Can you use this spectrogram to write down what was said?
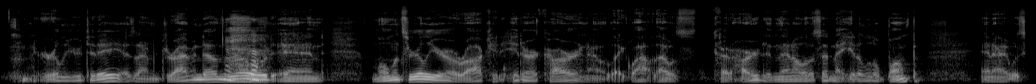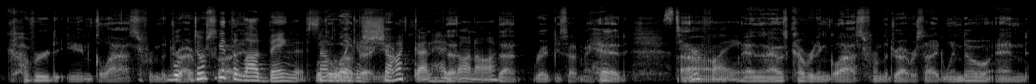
earlier today as I'm driving down the road, and moments earlier, a rock had hit our car, and I was like, wow, that was kind of hard. And then all of a sudden, I hit a little bump, and I was covered in glass from the Well, driver's don't forget the loud bang that sounded loud like a bang, yeah. shotgun had That- gone off. That right beside my head. It's terrifying. Um, and then I was covered in glass from the driver's side window, and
